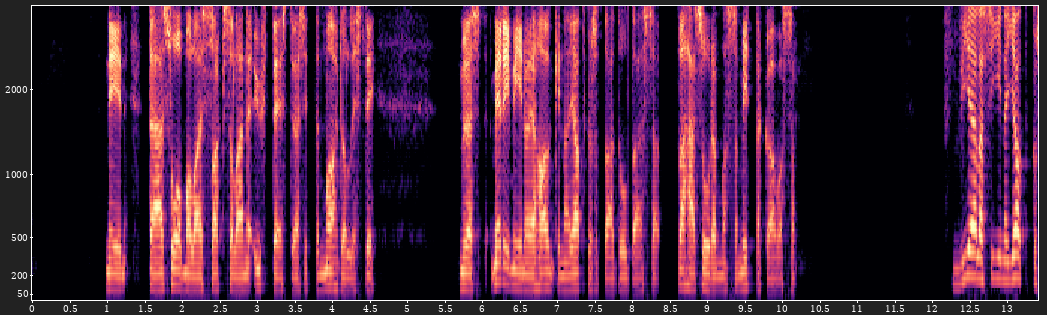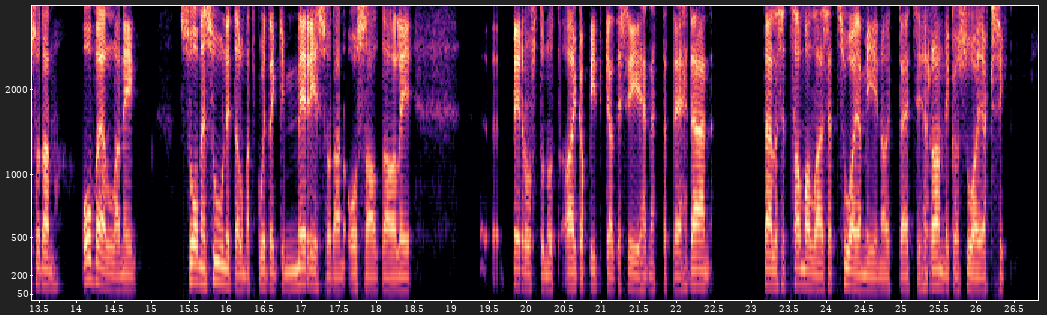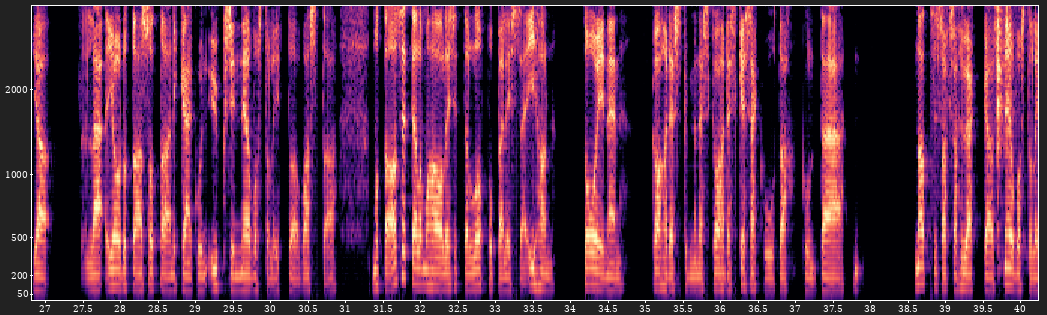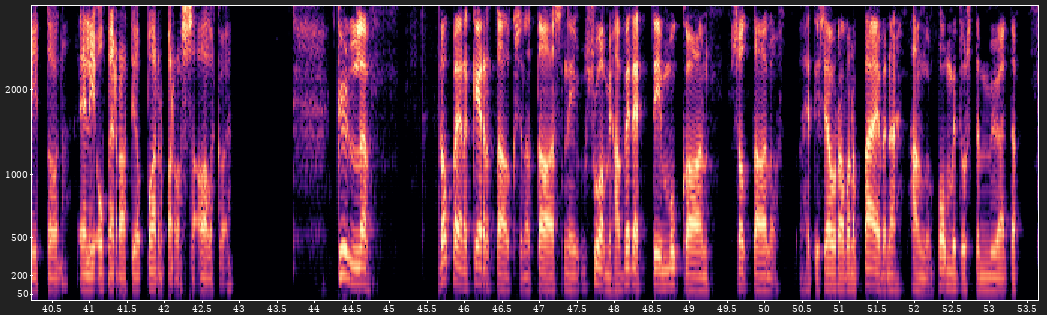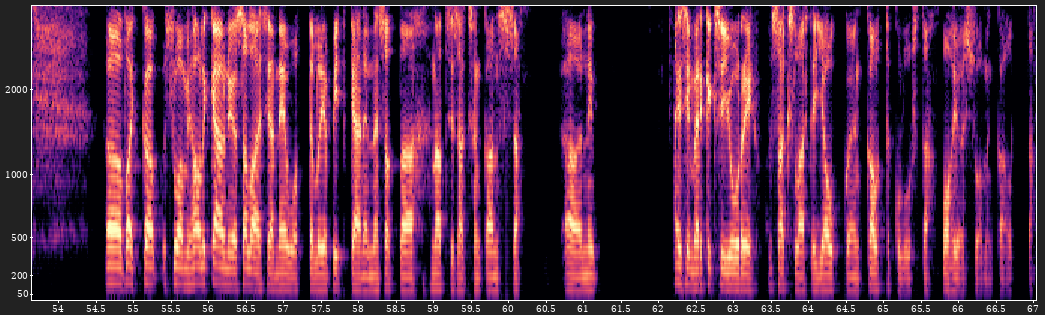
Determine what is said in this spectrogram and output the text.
niin tämä suomalais-saksalainen yhteistyö sitten mahdollisti myös merimiinojen hankinnan jatkosotaan tultaessa vähän suuremmassa mittakaavassa. Vielä siinä jatkosodan ovella, niin Suomen suunnitelmat kuitenkin merisodan osalta oli perustunut aika pitkälti siihen, että tehdään tällaiset samanlaiset suojamiinoitteet siihen rannikon suojaksi ja joudutaan sotaan ikään kuin yksin Neuvostoliittoa vastaan. Mutta asetelmahan oli sitten loppupelissä ihan toinen 22. kesäkuuta, kun tämä Natsi-Saksan hyökkäys Neuvostoliittoon, eli operaatio Barbarossa alkoi. Kyllä. Nopeana kertauksena taas, niin Suomihan vedettiin mukaan sotaan heti seuraavana päivänä Hangon pommitusten myötä. Vaikka Suomihan oli käynyt jo salaisia neuvotteluja pitkään ennen sotaa Natsi-Saksan kanssa, niin esimerkiksi juuri saksalaisten joukkojen kauttakulusta Pohjois-Suomen kautta.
